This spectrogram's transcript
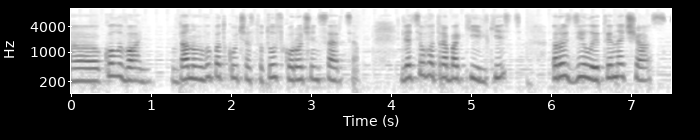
е, коливань, в даному випадку частоту скорочень серця. Для цього треба кількість розділити на час.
